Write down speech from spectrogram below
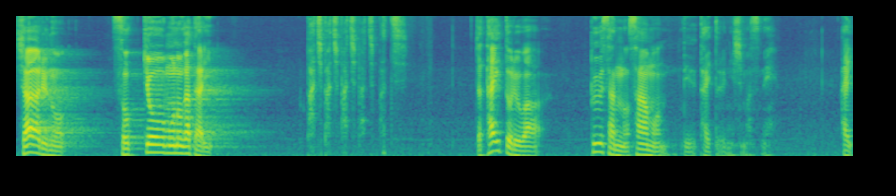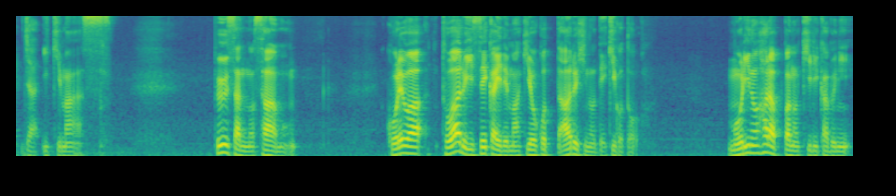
シャールの即興物語。パチパチパチパチパチ。じゃあタイトルは、プーさんのサーモンっていうタイトルにしますね。はい、じゃあ行きます。プーさんのサーモン。これは、とある異世界で巻き起こったある日の出来事。森の原っぱの切り株に、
